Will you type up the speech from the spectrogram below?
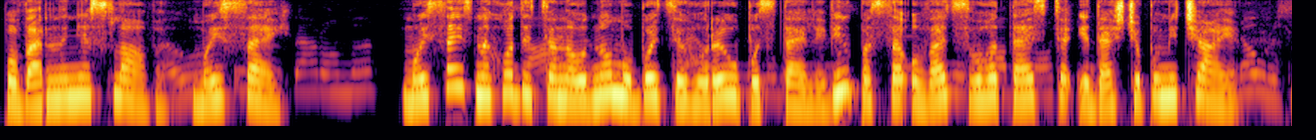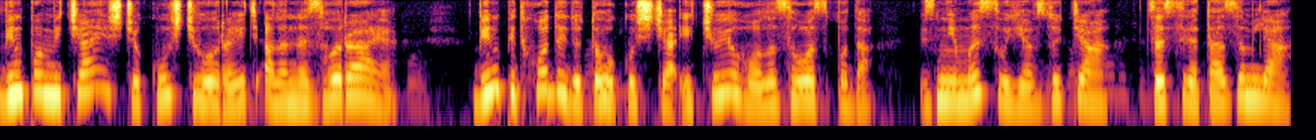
Повернення слави. Мойсей. Мойсей знаходиться на одному боці гори у пустелі. Він пасе овець свого тестя і дещо помічає. Він помічає, що кущ горить, але не згорає. Він підходить до того куща і чує голос Господа: Зніми своє взуття. Це свята земля.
